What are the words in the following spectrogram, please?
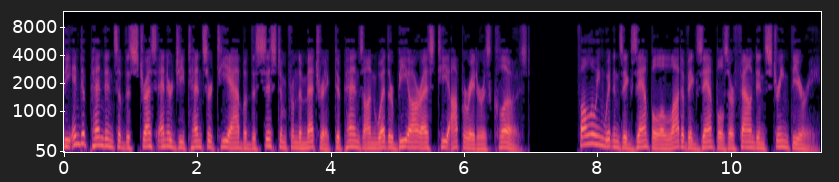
The independence of the stress-energy tensor T-ab of the system from the metric depends on whether BRST operator is closed. Following Witten's example a lot of examples are found in string theory.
